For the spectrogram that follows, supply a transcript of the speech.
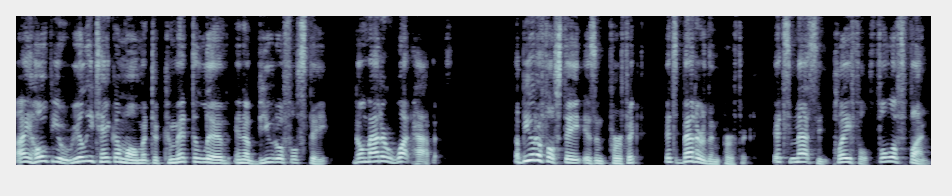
I hope you really take a moment to commit to live in a beautiful state, no matter what happens. A beautiful state isn't perfect, it's better than perfect. It's messy, playful, full of fun.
